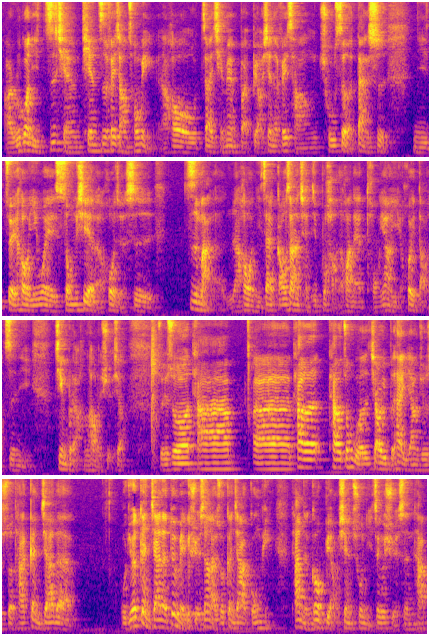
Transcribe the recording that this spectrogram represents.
啊。如果你之前天资非常聪明，然后在前面表表现的非常出色，但是你最后因为松懈了或者是自满了，然后你在高三的成绩不好的话呢，同样也会导致你进不了很好的学校。所以说，它呃，它和它和中国的教育不太一样，就是说它更加的。我觉得更加的对每个学生来说更加的公平，他能够表现出你这个学生他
